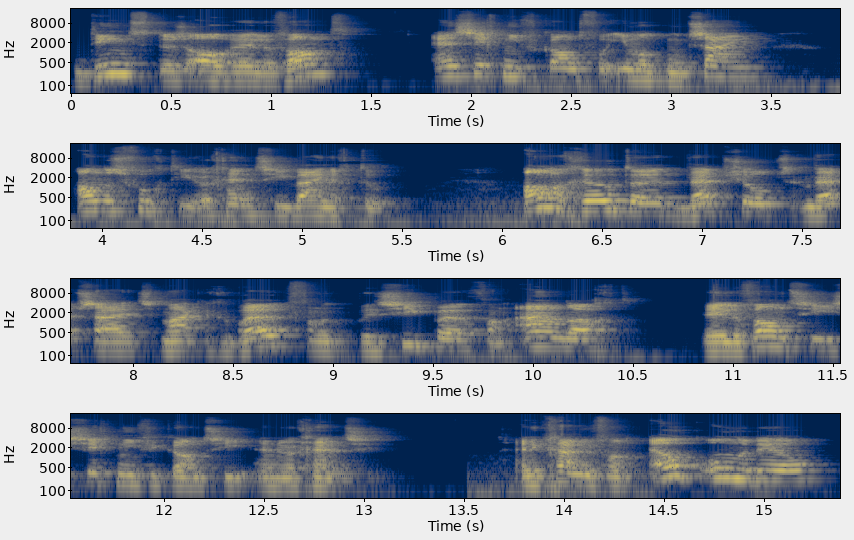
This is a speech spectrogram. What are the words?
dienst dus al relevant en significant voor iemand moet zijn. Anders voegt die urgentie weinig toe. Alle grote webshops en websites maken gebruik van het principe van aandacht relevantie, significantie en urgentie. En ik ga nu van elk onderdeel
